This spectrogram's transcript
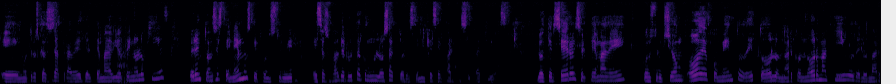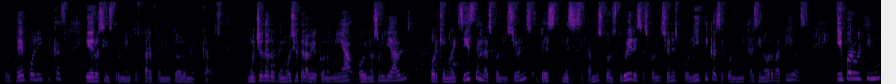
en otros casos a través del tema de biotecnologías, pero entonces tenemos que construir esas hojas de ruta como los actores tienen que ser participativas. Lo tercero es el tema de construcción o de fomento de todos los marcos normativos, de los marcos de políticas y de los instrumentos para el fomento de los mercados. Muchos de los negocios de la bioeconomía hoy no son viables porque no existen las condiciones, entonces necesitamos construir esas condiciones políticas, económicas y normativas. Y por último,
